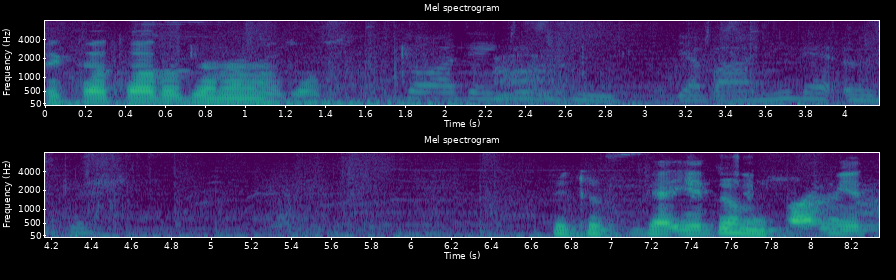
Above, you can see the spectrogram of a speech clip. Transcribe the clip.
Pek de hatada dönemez aslında. Doğa dengeli değil. Yabani ve özgür. Bir tur Ya muyuz? yetişim var mı? Yetiş.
